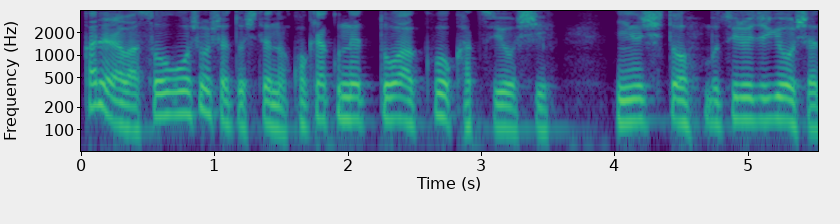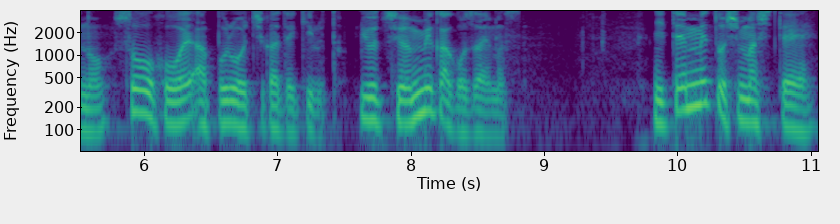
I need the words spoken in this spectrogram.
彼らは総合商社としての顧客ネットワークを活用し、荷主と物流事業者の双方へアプローチができるという強みがございます。2点目としまして、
